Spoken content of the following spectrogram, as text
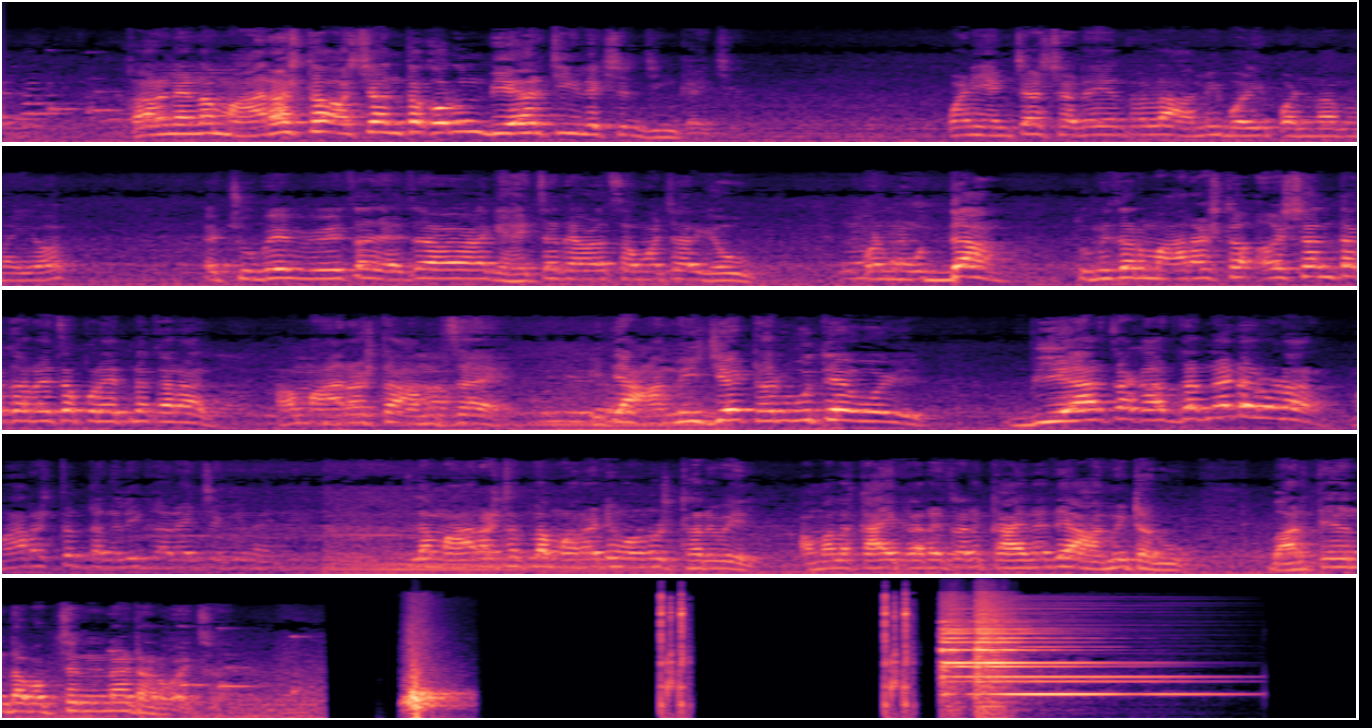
कारण यांना महाराष्ट्र अशांत करून बिहारची इलेक्शन जिंकायची. पण यांच्या षडयंत्राला आम्ही बळी पडणार नाही आहोत. त्या चुबे बिबेचा ज्याच्या वेळा घ्यायचा त्यावेळेला समाचार घेऊ. पण मुद्दाम तुम्ही जर महाराष्ट्र अशांत करायचा प्रयत्न कराल हा महाराष्ट्र आमचा आहे. इथे आम्ही जे ठरवू ते होईल. बिहारचा खासदार नाही ठरवणार. महाराष्ट्रात दंगली करायची की नाही? इथला महाराष्ट्रातला मराठी माणूस ठरवेल. आम्हाला काय करायचं आणि काय नाही ते आम्ही ठरवू. भारतीय जनता पक्षाने नाही ठरवायचं.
